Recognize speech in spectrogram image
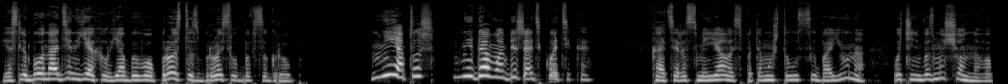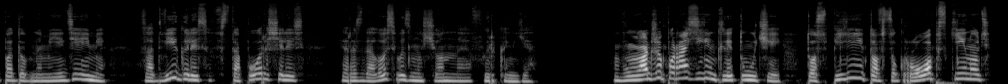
Если бы он один ехал, я бы его просто сбросил бы в сугроб. Нет уж, не дам обижать котика. Катя рассмеялась, потому что усы Баюна, очень возмущенного подобными идеями, задвигались, встопорщились, и раздалось возмущенное фырканье. Вот же паразит летучий, то спит, то в сугроб скинуть.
